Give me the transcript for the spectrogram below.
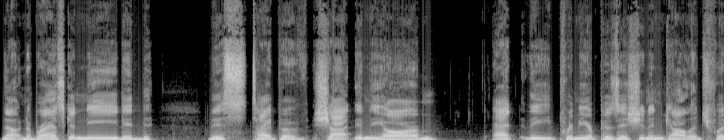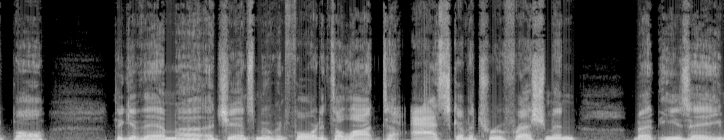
No, Nebraska needed this type of shot in the arm at the premier position in college football to give them uh, a chance moving forward. It's a lot to ask of a true freshman, but he's a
